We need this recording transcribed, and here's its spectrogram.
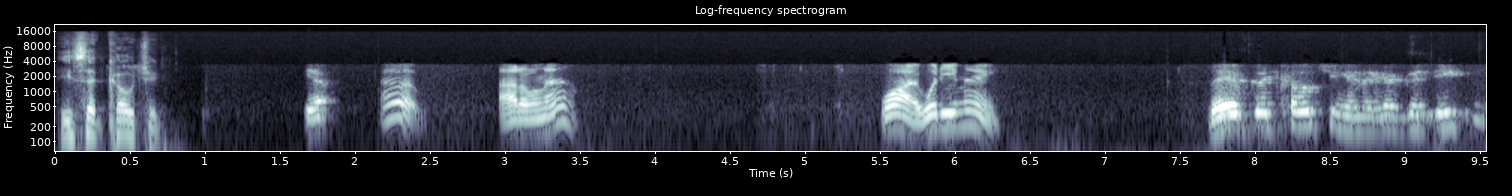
he said coaching. Yep. Oh, I don't know. Why? What do you mean? They have good coaching and they got good defense.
